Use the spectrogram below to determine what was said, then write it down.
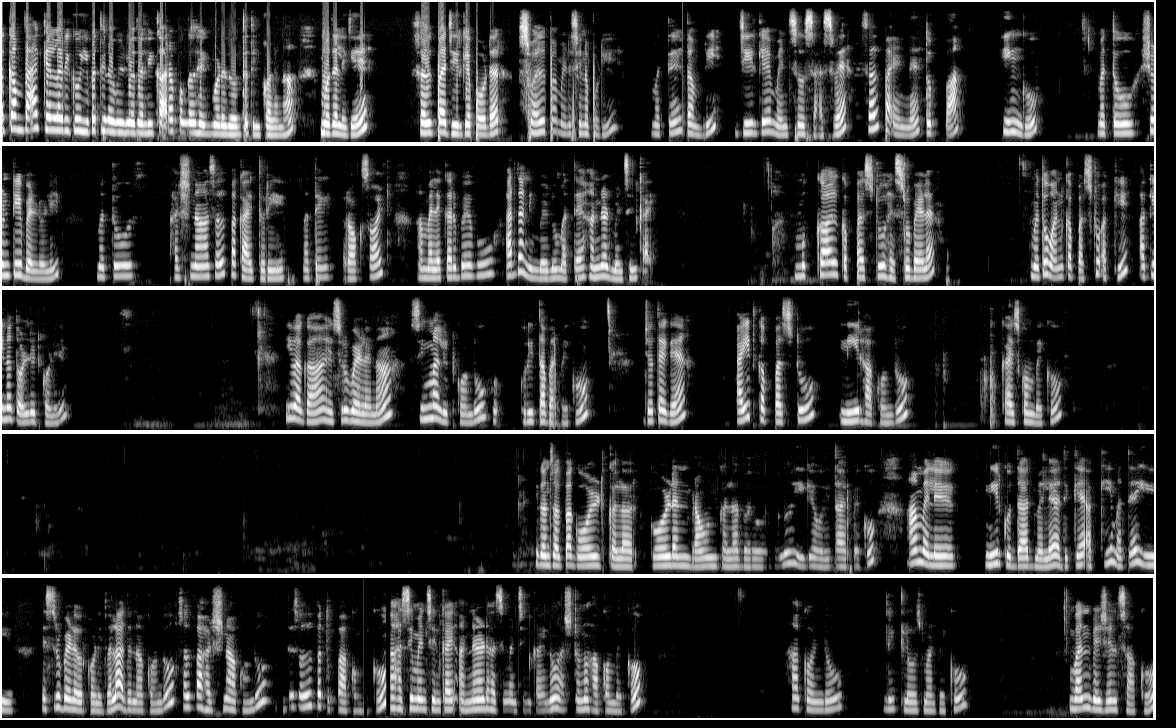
Welcome back ಎಲ್ಲರಿಗೂ. ಇವತ್ತಿನ ವಿಡಿಯೋದಲ್ಲಿ ಖಾರ ಪೊಂಗಲ್ ಹೇಗೆ ಮಾಡೋದು ಅಂತ ತಿಳ್ಕೊಳ್ಳೋಣ. ಮೊದಲಿಗೆ ಸ್ವಲ್ಪ ಜೀರಿಗೆ ಪೌಡರ್ ಸ್ವಲ್ಪ ಮೆಣಸಿನ ಪುಡಿ, ಮತ್ತೆ ತಂಬ್ರಿ ಜೀರಿಗೆ, ಮೆಣಸು, ಸಾಸಿವೆ, ಸ್ವಲ್ಪ ಎಣ್ಣೆ, ತುಪ್ಪ, ಹಿಂಗು, ಮತ್ತು ಶುಂಠಿ, ಬೆಳ್ಳುಳ್ಳಿ, ಮತ್ತು ಅರಿಶಿನ ಸ್ವಲ್ಪ ಕಾಯಿ ತುರಿ ಮತ್ತು ರಾಕ್ ಸಾಲ್ಟ್ ಆಮೇಲೆ ಕರಿಬೇವು, ಅರ್ಧ ನಿಂಬೆಹಣ್ಣು, ಮತ್ತು ಹನ್ನೆರಡು ಮೆಣಸಿನ್ಕಾಯಿ. ಮುಕ್ಕಾಲು ಕಪ್ಪಷ್ಟು ಹೆಸರು ಬೇಳೆ ಮತ್ತು ಒಂದು ಕಪ್ಪಷ್ಟು ಅಕ್ಕಿ. ಅಕ್ಕಿನ ತೊಳೆದಿಟ್ಕೊಳ್ಳಿ. ಇವಾಗ ಹೆಸರು ಬೇಳೆನ ಸಿಮ್ಮಲ್ಲಿ ಇಟ್ಕೊಂಡು ಹು- ಹುರಿತಾ ಬರಬೇಕು. ಜೊತೆಗೆ ಐದು ಕಪ್ಪಷ್ಟು ನೀರು ಹಾಕ್ಕೊಂಡು ಕಾಯಿಸ್ಕೊಬೇಕು. ಇದೊಂದು ಸ್ವಲ್ಪ gold colour gold and brown colour ಬರೋವರೆಗೂ ಹೀಗೆ ಹುರಿತಾ ಇರಬೇಕು. ಆಮೇಲೆ ನೀರು ಕುದ್ದಾದ್ಮೇಲೆ ಅದಕ್ಕೆ ಅಕ್ಕಿ ಮತ್ತು ಈ ಹೆಸರು ಬೇಳೆ ಹುರ್ಕೊಂಡಿದ್ವಲ್ಲ ಅದನ್ನ ಹಾಕೊಂಡು ಸ್ವಲ್ಪ ಅರಿಶಿನ ಹಾಕೊಂಡು ಮತ್ತೆ ಸ್ವಲ್ಪ ತುಪ್ಪ ಹಾಕೊಬೇಕು. ಹಸಿಮೆಣಸಿನ್ಕಾಯಿ, ಹನ್ನೆರಡು ಹಸಿಮೆಣಸಿನ್ಕಾಯಿನೂ ಅಷ್ಟನ್ನು ಹಾಕೊಬೇಕು. ಹಾಕೊಂಡು ಲಿಡ್ ಕ್ಲೋಸ್ ಮಾಡಬೇಕು. ಒಂದು ವಿಷಿಲ್ ಸಾಕು.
